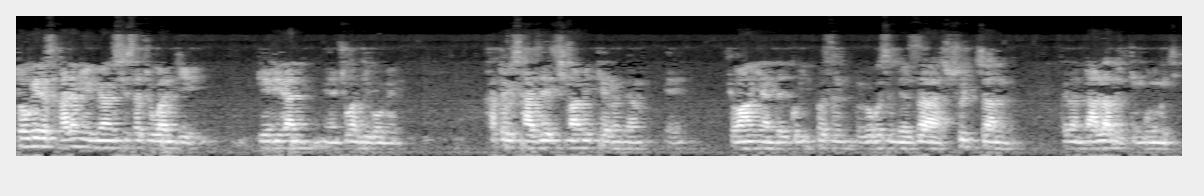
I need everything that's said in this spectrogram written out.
독일에서 가장 유명한 시사 주간지 게리란 주간지 보면 가톨릭 사제 치마 밑에 그냥 예, 교황이 앉아있고 이벗은 물거벗은 여자 술잔 그다음 달러들 뒹구는 거지.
